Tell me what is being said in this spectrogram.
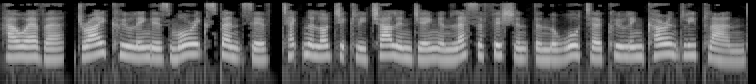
However, dry cooling is more expensive, technologically challenging and less efficient than the water cooling currently planned.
